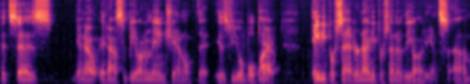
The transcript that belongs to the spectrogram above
that says, you know, it has to be on a main channel that is viewable by 80% or 90% of the audience um,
